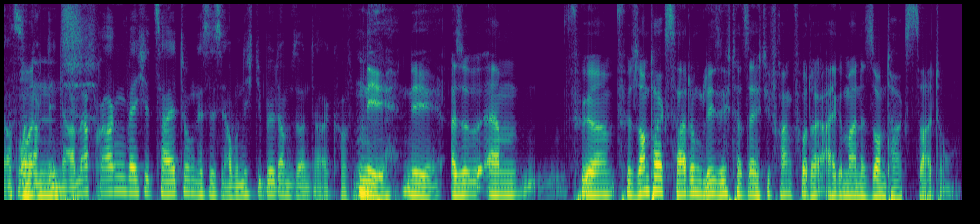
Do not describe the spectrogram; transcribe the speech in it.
Darfst du nach und- den Namen erfragen, welche Zeitung? Es ist aber nicht die Bild am Sonntag, hoffentlich. nee, nee, also ähm, für, für Sonntagszeitungen lese ich tatsächlich die Frankfurter Allgemeine Sonntagszeitung.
